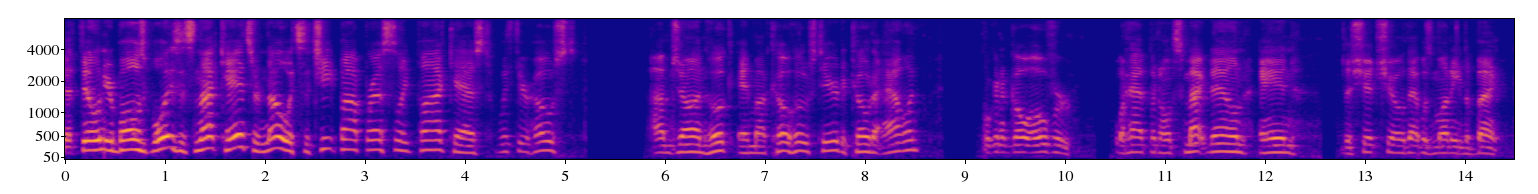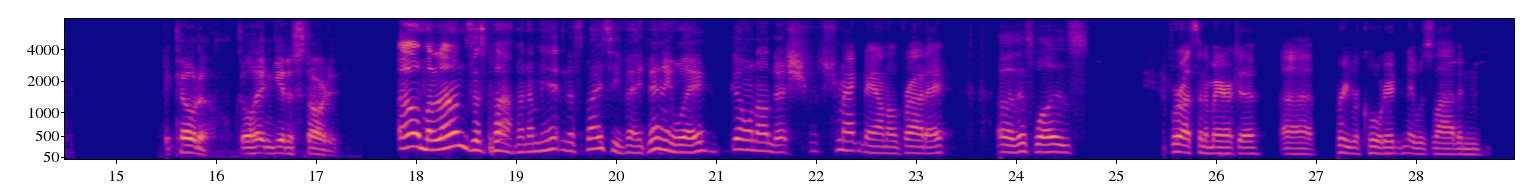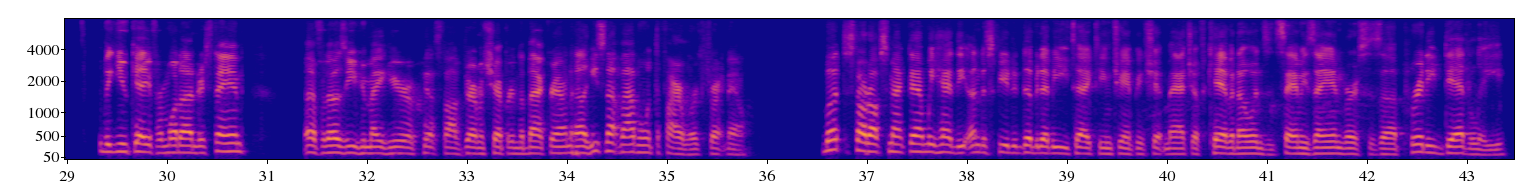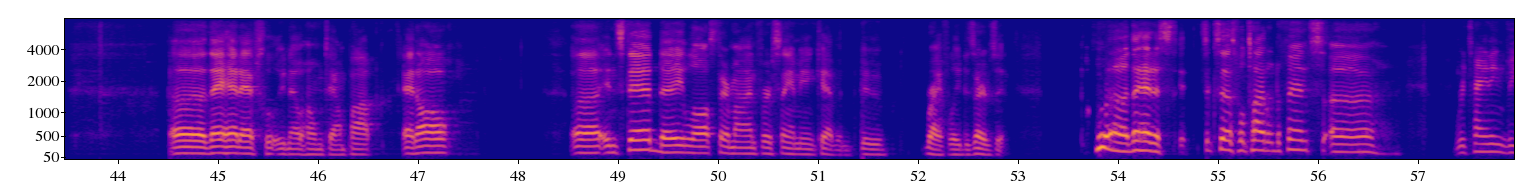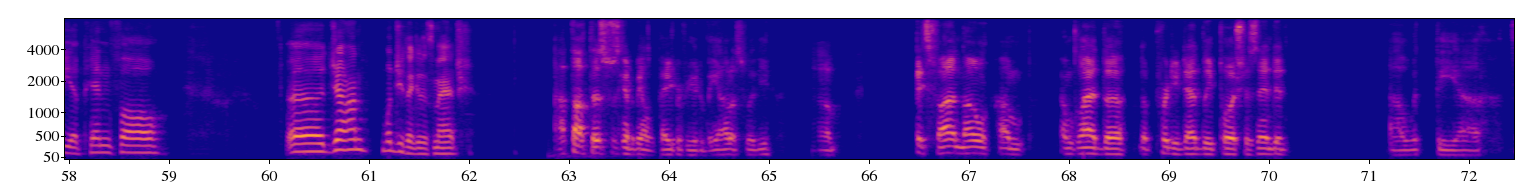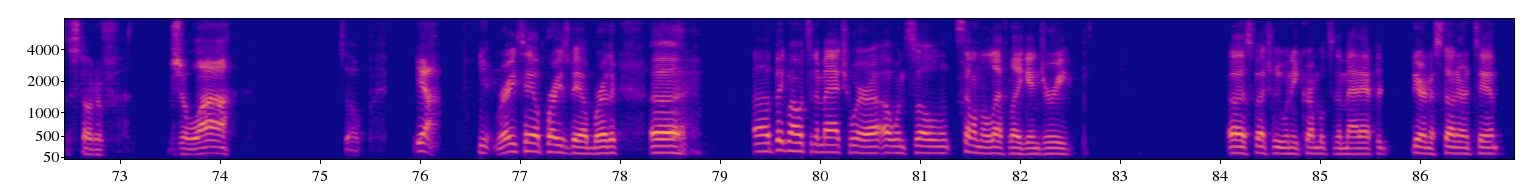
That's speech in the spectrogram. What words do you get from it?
that fill in your balls, boys. It's not cancer. No, it's the Cheap Pop Wrestling Podcast with your host. I'm John Hook and my co-host here, Dakota Allen. We're gonna go over what happened on SmackDown and the shit show that was Money in the Bank. Dakota, go ahead and get us started. Oh, my lungs is popping. I'm hitting the spicy vape. Anyway, going on to SmackDown on Friday. Uh, this was for us in America, uh, pre-recorded. And it was live in the UK, from what I understand. Uh, for those of you who may hear a pissed off German Shepherd in the background, uh, he's not vibing with the fireworks right now. But to start off SmackDown, we had the undisputed WWE Tag Team Championship match of Kevin Owens and Sami Zayn versus uh, Pretty Deadly. Uh, they had absolutely no hometown pop at all. Uh, instead, they lost their mind for Sammy and Kevin, who rightfully deserves it. Uh, they had a s- successful title defense, uh, retaining via pinfall. Uh, John, what do you think of this match? I thought this was gonna be on the pay-per-view, to be honest with you. Um, it's fine though. I'm I'm glad the the pretty deadly push has ended uh, with the uh, the start of July. So, yeah, Yeah, raise hell, praise Dale, brother. Uh, uh, big moments in the match where uh, Owens sold, selling the left leg injury, uh, especially when he crumbled to the mat after during a stunner attempt.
